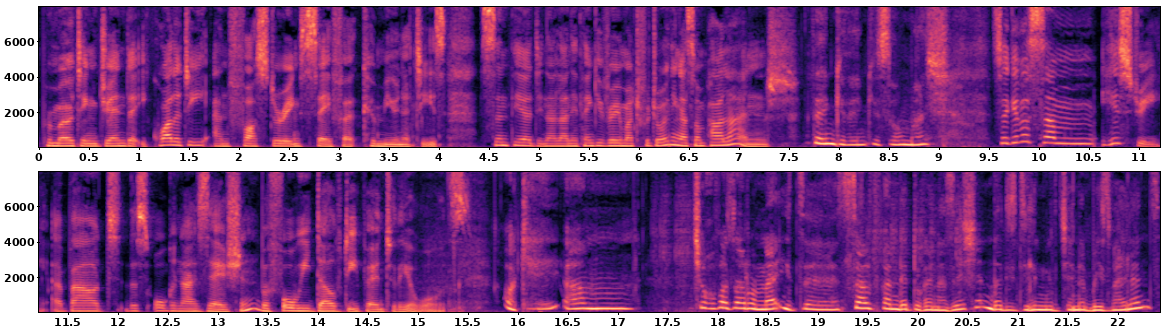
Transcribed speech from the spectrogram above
promoting gender equality, and fostering safer communities. Cynthia Dinalani, thank you very much for joining us on Power Lunch. Thank you, thank you so much. So, give us some history about this organization before we delve deeper into the awards. Okay. Um, Chirofa it's a self-funded organization that is dealing with gender-based violence.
